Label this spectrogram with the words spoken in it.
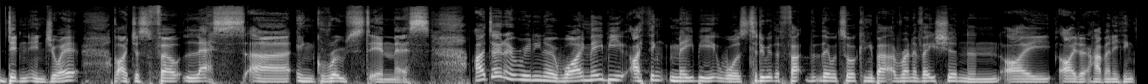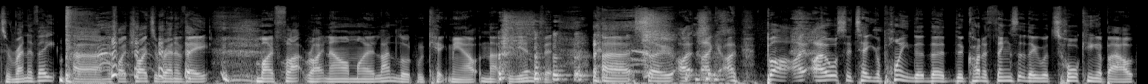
didn't enjoy it. But I just felt less uh, engrossed in this. I don't know, really know why. Maybe I think maybe it was to do with the fact that they were talking about a renovation, and I I don't have anything to renovate. Um, if I tried to renovate my flat right now, my landlord would kick me out, and that'd be the end of it. Uh, so I, I, I but I, I also take your point that the the kind of things that they were talking about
